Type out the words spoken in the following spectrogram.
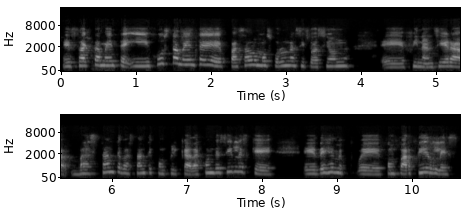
Exactamente. Y justamente pasábamos por una situación eh, financiera bastante, bastante complicada. Con decirles que, eh, déjenme eh, compartirles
